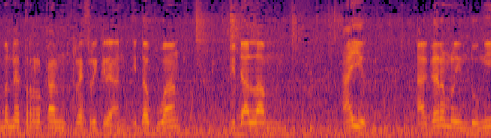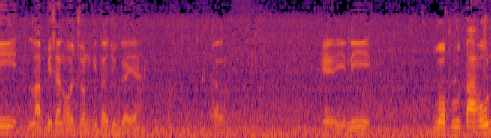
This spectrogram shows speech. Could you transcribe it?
menetralkan refrigeran kita buang di dalam air agar melindungi lapisan ozon kita juga ya. Oke, ini 20 tahun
